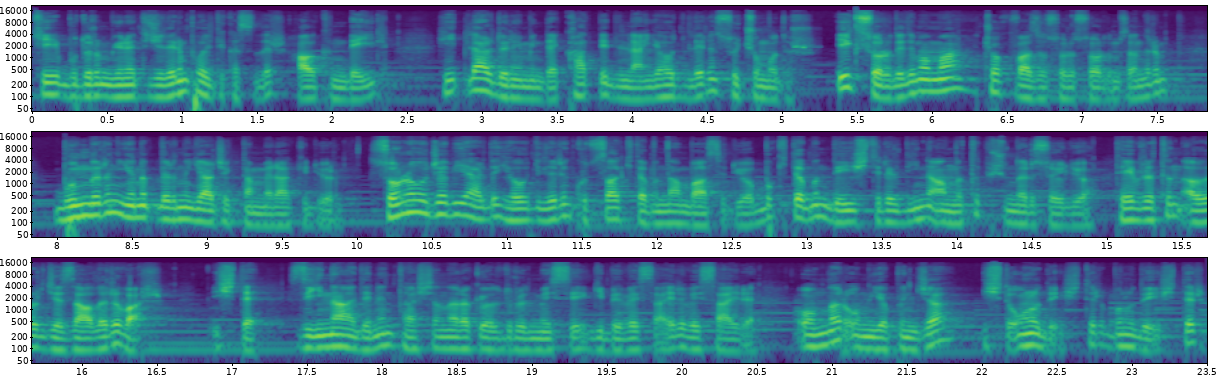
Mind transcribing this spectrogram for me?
ki bu durum yöneticilerin politikasıdır, halkın değil. Hitler döneminde katledilen Yahudilerin suçu mudur? İlk soru dedim ama çok fazla soru sordum sanırım. Bunların yanıtlarını gerçekten merak ediyorum. Sonra hoca bir yerde Yahudilerin kutsal kitabından bahsediyor. Bu kitabın değiştirildiğini anlatıp şunları söylüyor. Tevrat'ın ağır cezaları var. İşte zina edenin taşlanarak öldürülmesi gibi vesaire vesaire. Onlar onu yapınca işte onu değiştir, bunu değiştir.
